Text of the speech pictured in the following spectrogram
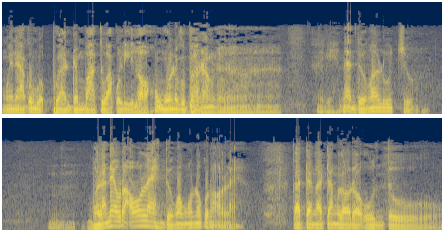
Ngene aku mbok bandem watu aku lilo. Ngono ku barang. Iki nek donga lucu. Hmm. Mulane ora oleh donga ngono ku ora oleh. Kadang-kadang lara untuk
